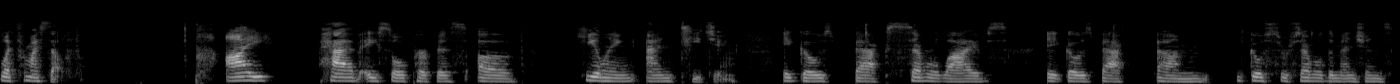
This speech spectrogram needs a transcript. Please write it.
like for myself, I have a soul purpose of healing and teaching. It goes back several lives. It goes back. Um, it goes through several dimensions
